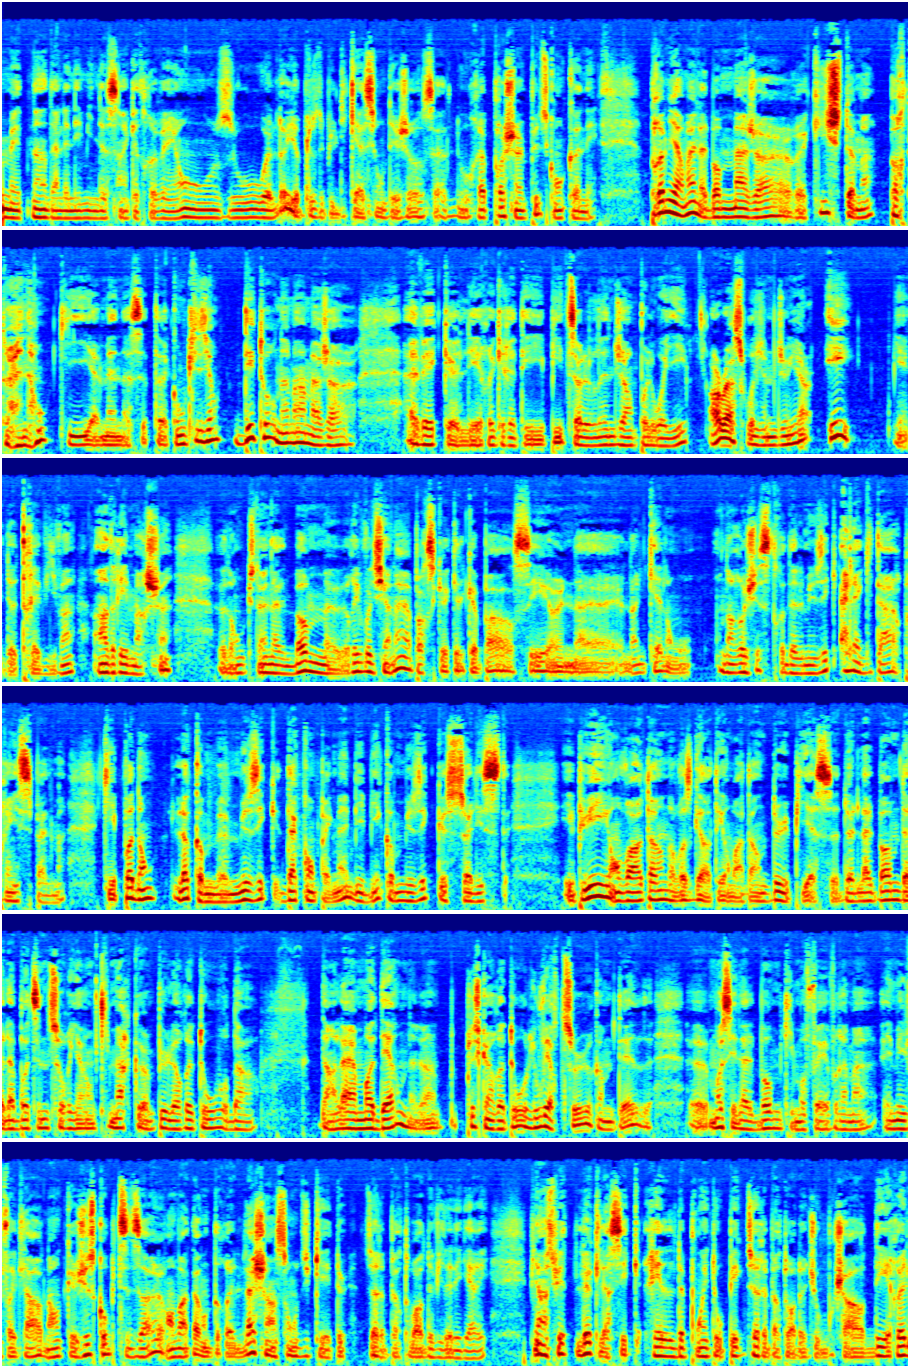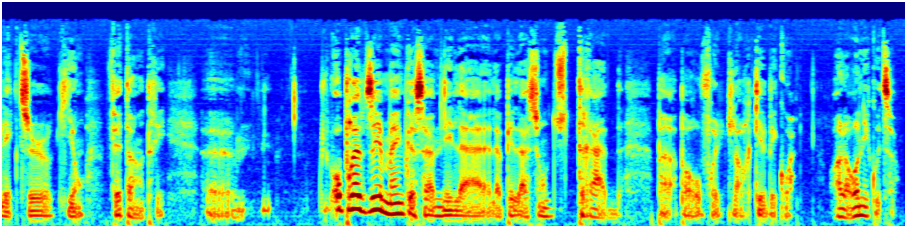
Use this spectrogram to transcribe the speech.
maintenant dans l'année 1991 où là, il y a plus de publications déjà, ça nous rapproche un peu de ce qu'on connaît. Premièrement, l'album majeur qui justement porte un nom qui amène à cette conclusion, Détournement majeur, avec les regrettés Pete Sutherland, Jean-Paul Loyer, Horace William Jr. et bien de très vivant, André Marchand. Donc c'est un album révolutionnaire parce que quelque part c'est un dans lequel on, on enregistre de la musique à la guitare principalement, qui n'est pas donc là comme musique d'accompagnement, mais bien comme musique soliste. Et puis, on va entendre, on va se gâter, on va entendre deux pièces de l'album de la bottine souriante qui marque un peu le retour dans, dans l'ère moderne, plus qu'un retour, l'ouverture comme telle. Euh, moi, c'est l'album qui m'a fait vraiment aimer le folklore. Donc, jusqu'aux petites heures, on va entendre la chanson du quêteux du répertoire de Villa Légaré. Puis ensuite, le classique Rille de Pointe au Pic du répertoire de Joe Bouchard, des relectures qui ont fait entrer. Euh, on pourrait dire même que ça a amené l'appellation du trad par rapport au folklore québécois. Alors, on écoute ça.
